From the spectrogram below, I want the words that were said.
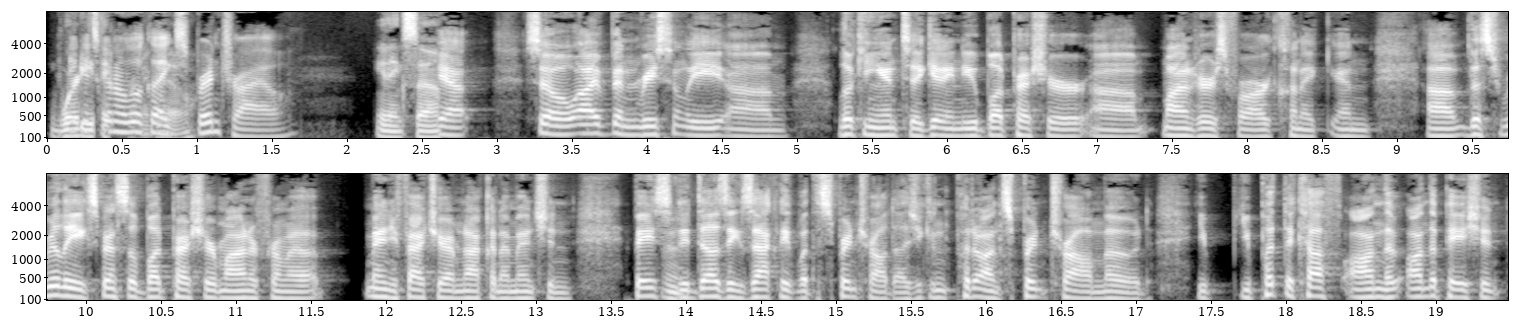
where do you it's think going to look like go? sprint trial? You think so? Yeah. So I've been recently um, looking into getting new blood pressure uh, monitors for our clinic, and uh, this really expensive blood pressure monitor from a manufacturer I'm not going to mention basically mm. does exactly what the sprint trial does. You can put it on sprint trial mode. You you put the cuff on the on the patient,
